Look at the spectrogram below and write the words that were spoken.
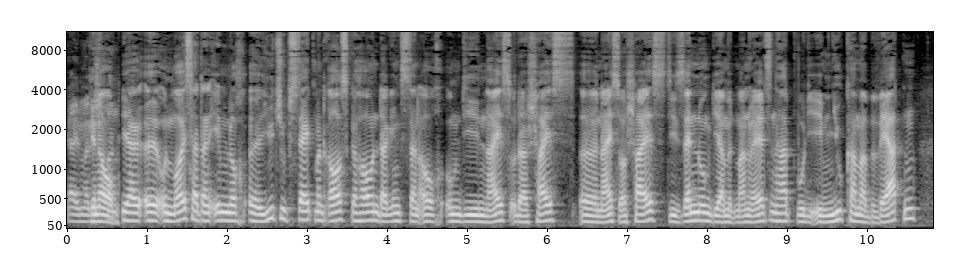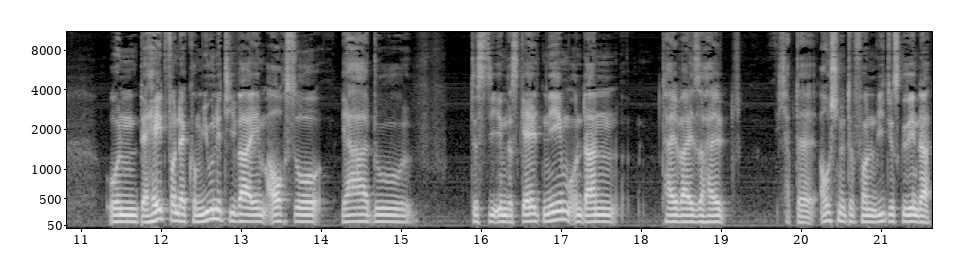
Ja, mal Genau. gespannt. Ja, äh, und Mois hat dann eben noch äh, YouTube-Statement rausgehauen. Da ging es dann auch um die Nice oder Scheiß, äh, Nice or Scheiß, die Sendung, die er mit Manuelsen hat, wo die eben Newcomer bewerten. Und der Hate von der Community war eben auch so, ja, du, dass die eben das Geld nehmen und dann teilweise halt, ich habe da Ausschnitte von Videos gesehen, da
